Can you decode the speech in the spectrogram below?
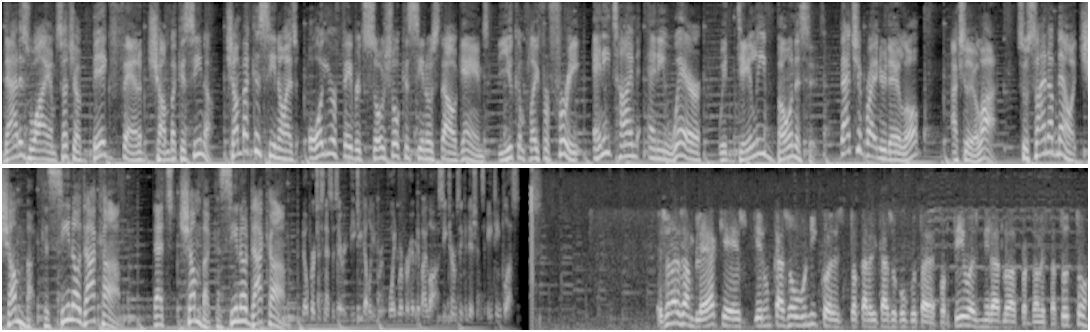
That is why I'm such a big fan of Chumba Casino. Chumba Casino has all your favorite social casino style games that you can play for free anytime, anywhere with daily bonuses. That should brighten your day a little. Actually, a lot. So sign up now at chumbacasino.com. That's chumbacasino.com. No purchase necessary. VGW Group. Void were prohibited by law. See terms and conditions. 18 plus. Es una asamblea que es- tiene un caso único, es tocar el caso Cúcuta Deportivo, es mirarlo de acuerdo al estatuto,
